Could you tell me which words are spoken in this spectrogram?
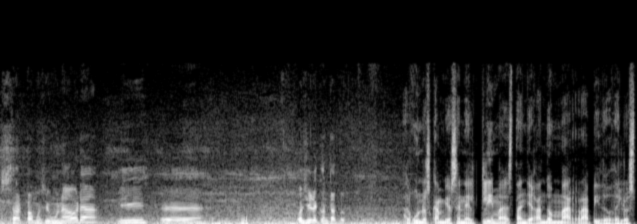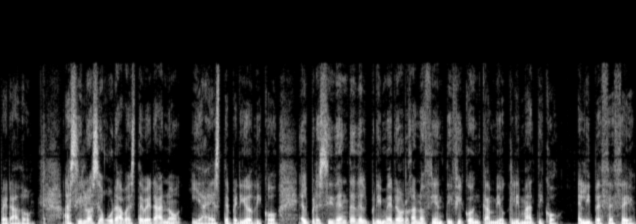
zarpamos en una hora y eh, os iré contando. Algunos cambios en el clima están llegando más rápido de lo esperado. Así lo aseguraba este verano, y a este periódico, el presidente del primer órgano científico en cambio climático, el IPCC.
